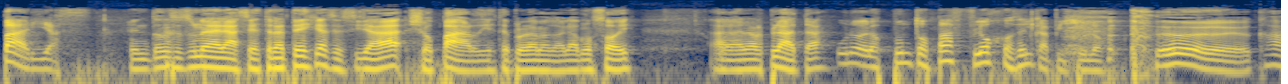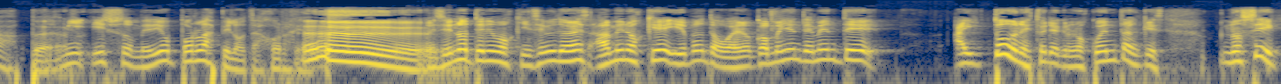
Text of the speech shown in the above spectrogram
parias. Entonces una de las estrategias es ir a Jeopardy, este programa que hablamos hoy, a ganar plata. Uno de los puntos más flojos del capítulo. Eh, A Casper. mí eso me dio por las pelotas, Jorge. Eh. Me dice, no tenemos 15 mil dólares, a menos que, y de pronto, bueno, convenientemente, hay toda una historia que nos cuentan que es, no sé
